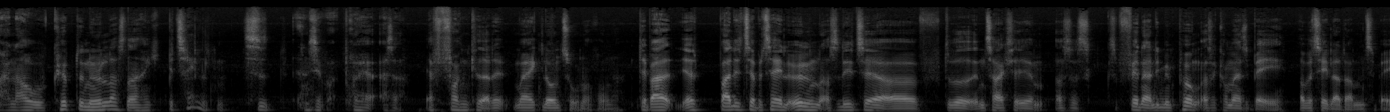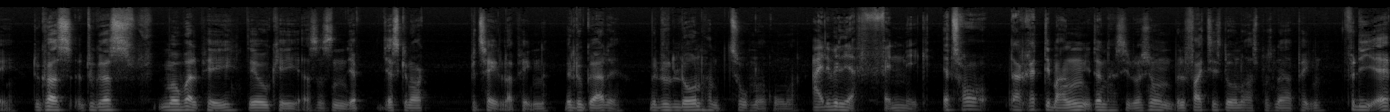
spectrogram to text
og han har jo købt en øl og sådan noget, han kan ikke betale den. Så han siger bare, prøv her, altså, jeg er fucking ked af det, må jeg ikke låne 200 kroner? Det er bare, jeg er bare lige til at betale øllen, og så lige til at, du ved, en taxa hjem, og så så finder jeg lige min punkt, og så kommer jeg tilbage og betaler dommen tilbage. Du kan også, du kan også mobile pay, det er okay, altså sådan, jeg, jeg skal nok betale dig pengene. Vil du gøre det? Vil du låne ham 200 kroner? Nej, det vil jeg fandme ikke. Jeg tror, der er rigtig mange i den her situation, vil faktisk låne Rasmus Nør penge. Fordi af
